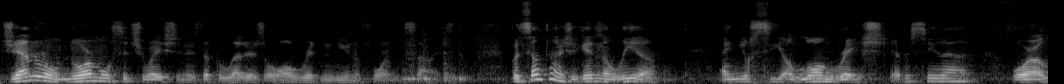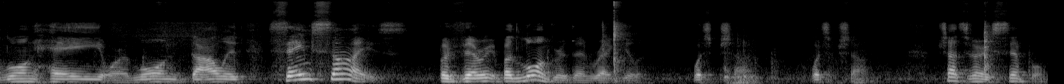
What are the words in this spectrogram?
general normal situation is that the letters are all written uniform in size. But sometimes you get an aliyah and you'll see a long resh. You ever see that? Or a long hay or a long dalit, same size, but very but longer than regular. What's pshat? What's pshat? Pshat's very simple.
